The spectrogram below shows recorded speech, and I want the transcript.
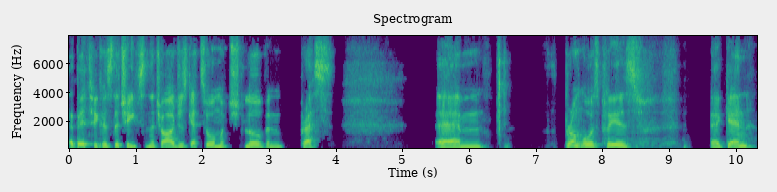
a bit because the Chiefs and the Chargers get so much love and press. Um, Broncos players again.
